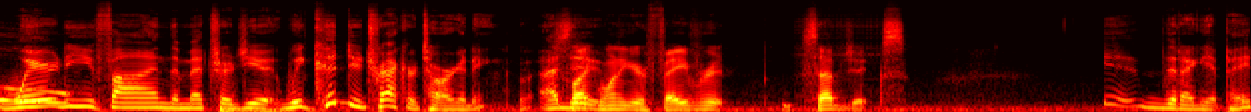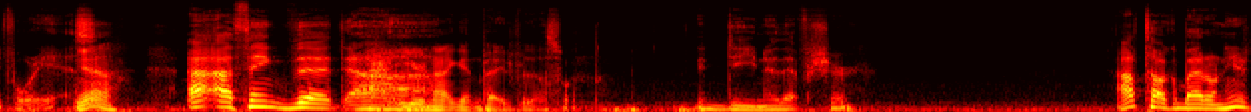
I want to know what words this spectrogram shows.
Where do you find the Metro Geo? We could do tracker targeting. I it's do. like one of your favorite subjects. that I get paid for. Yes. Yeah. I, I think that uh, You're not getting paid for this one. Do you know that for sure? I'll talk about it on here.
